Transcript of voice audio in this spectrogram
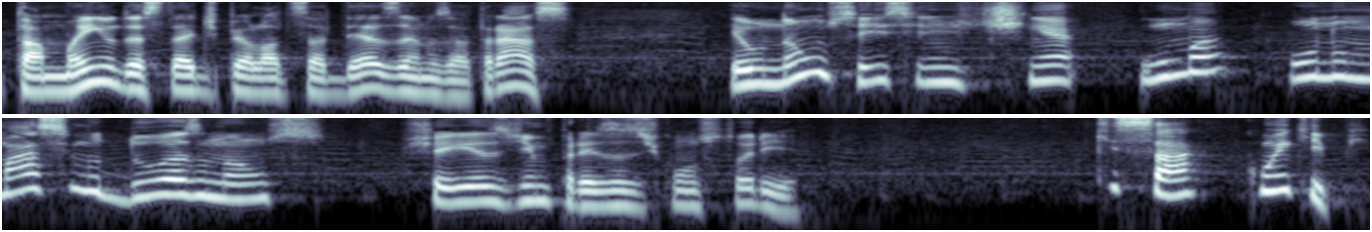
tamanho da cidade de Pelotas há 10 anos atrás, eu não sei se a gente tinha uma ou no máximo duas mãos cheias de empresas de consultoria. Quiçá com equipe.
